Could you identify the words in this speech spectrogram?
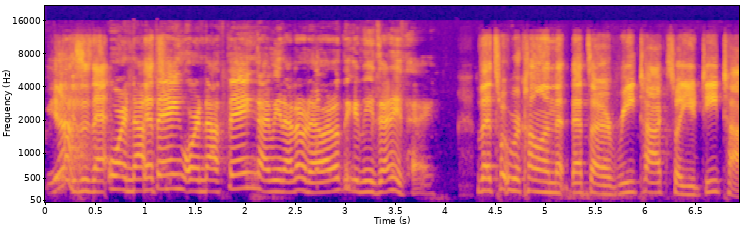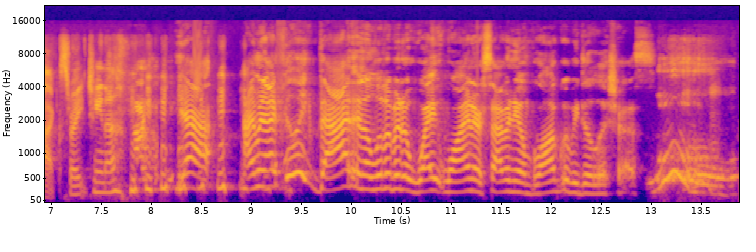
Yeah, Is that or nothing, or nothing? I mean, I don't know. I don't think it needs anything. That's what we're calling that. That's a retox while you detox, right, Gina? yeah. I mean, I feel like that and a little bit of white wine or Sauvignon Blanc would be delicious. Ooh.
